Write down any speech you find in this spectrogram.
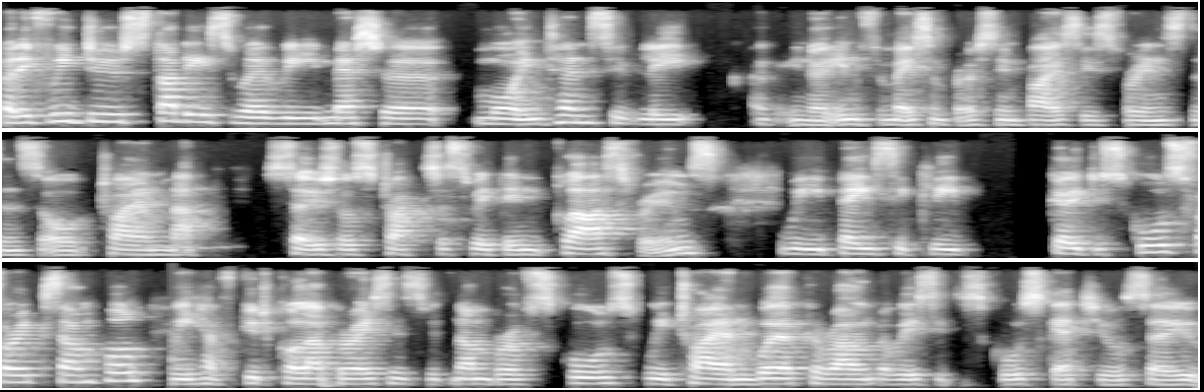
But if we do studies where we measure more intensively uh, you know information processing biases for instance or try and map social structures within classrooms we basically go to schools, for example. We have good collaborations with number of schools. We try and work around obviously the school schedule. So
